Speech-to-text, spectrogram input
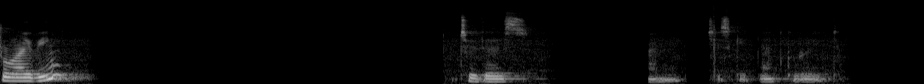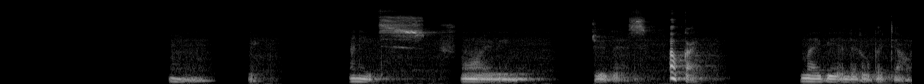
striving to this. And just get that correct. Mm. And it's striving to this. Okay. Maybe a little bit down.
